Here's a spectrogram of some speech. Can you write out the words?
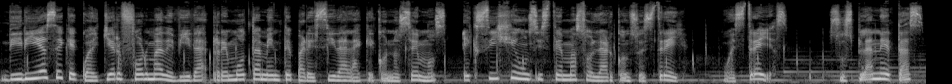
Diríase que cualquier forma de vida remotamente parecida a la que conocemos exige un sistema solar con su estrella, o estrellas, sus planetas,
